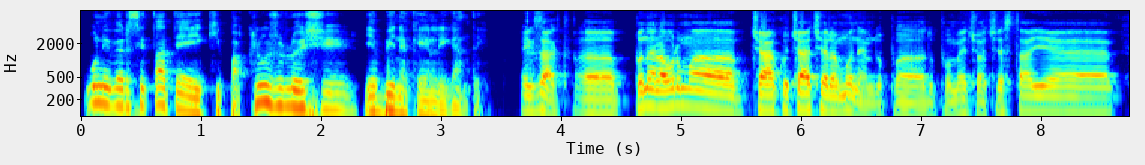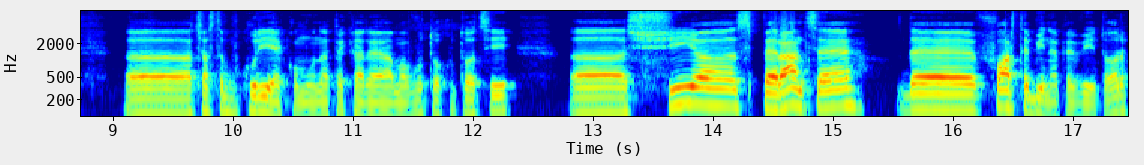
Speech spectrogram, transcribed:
Universitatea e echipa Clujului și e bine că e în Liga 1. Exact. Uh, până la urmă, ceea cu ceea ce rămânem după, după meciul acesta e uh, această bucurie comună pe care am avut-o cu toții uh, și speranțe de foarte bine pe viitor.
